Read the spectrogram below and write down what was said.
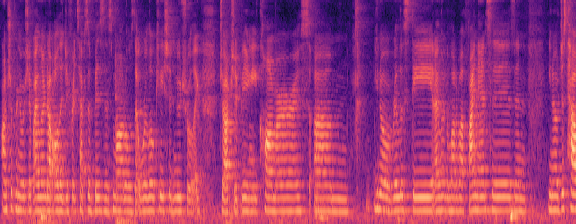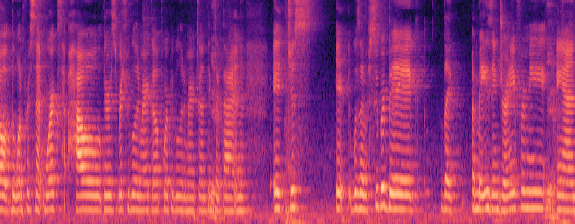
entrepreneurship. I learned about all the different types of business models that were location neutral, like dropshipping, e commerce, um, you know, real estate. I learned a lot about finances and you know just how the 1% works how there's rich people in america poor people in america and things Yeah. like that and it just it was a super big like amazing journey for me Yeah. and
